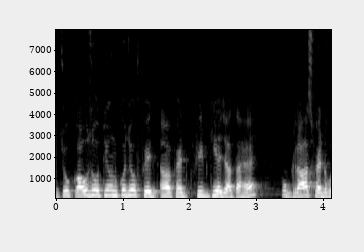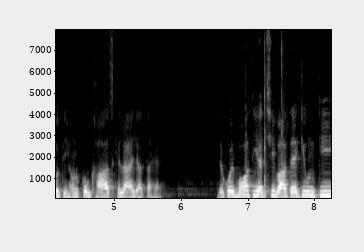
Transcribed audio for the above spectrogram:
जो काउज होती हैं, उनको जो फेड फेड किया जाता है, वो ग्रास फेड होती है, उनको घास खिलाया जाता है। देखो, ये बहुत ही अच्छी बात है कि उनकी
